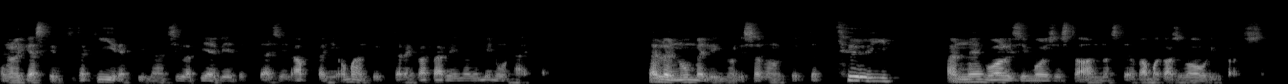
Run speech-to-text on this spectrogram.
Hän oli käskenyt tätä kiirehtimään, sillä pian vietettäisiin Appeni oman tyttären Katariinan ja minun häitä. Tällöin Nummelin oli sanonut, että tyi, hän huolisi moisesta Annasta, joka makasi Voudin kanssa.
